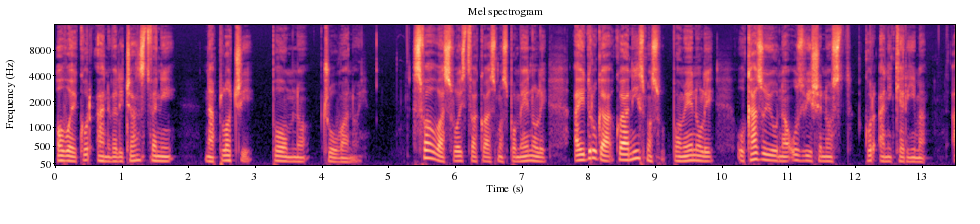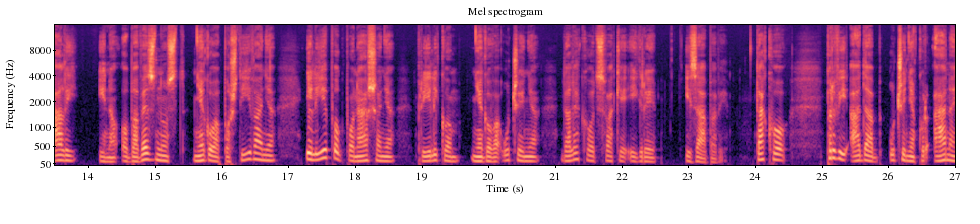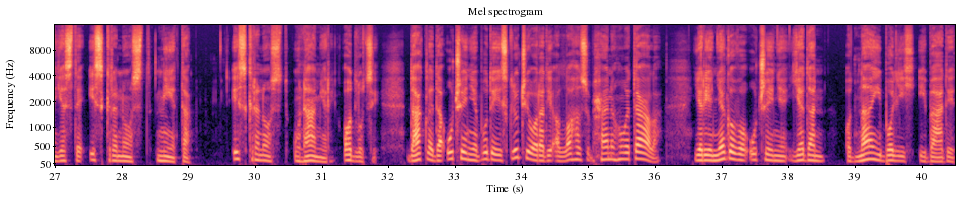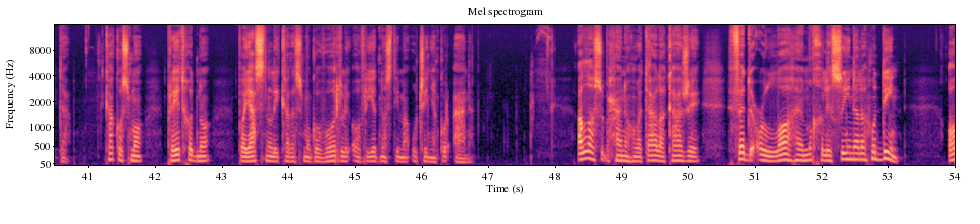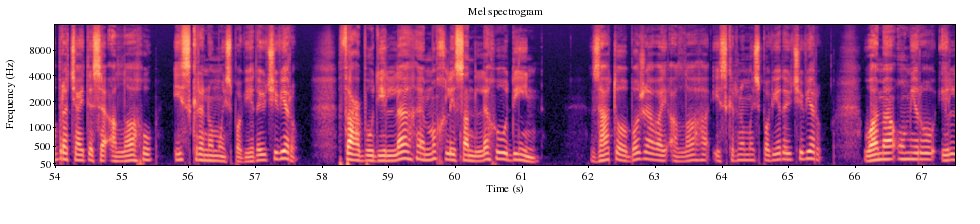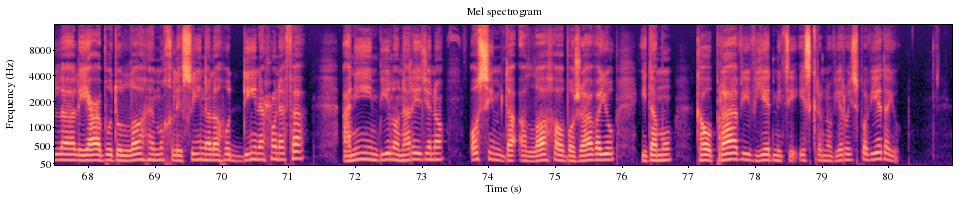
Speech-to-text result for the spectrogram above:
Ovo je Kur'an veličanstveni na ploči pomno čuvanoj. Sva ova svojstva koja smo spomenuli, a i druga koja nismo spomenuli, ukazuju na uzvišenost Kur'ani Kerima, ali i na obaveznost njegova poštivanja i lijepog ponašanja prilikom njegova učenja daleko od svake igre i zabave. Tako, prvi adab učenja Kur'ana jeste iskrenost nijeta. Iskrenost u namjeri, odluci. Dakle, da učenje bude isključivo radi Allaha subhanahu wa ta'ala, jer je njegovo učenje jedan od najboljih ibadeta. Kako smo prethodno pojasnili kada smo govorili o vrijednostima učenja Kur'ana. Allah subhanahu wa ta'ala kaže Fed'u Allahe muhlisina lahu din. Obraćajte se Allahu iskreno mu ispovjedajući vjeru. Fa'budi Allahe muhlisan lahu din. Zato obožavaj Allaha iskreno mu ispovjedajući vjeru. وَمَا أُمِرُوا إِلَّا لِيَعْبُدُ اللَّهَ مُخْلِصِينَ لَهُ الدِّينَ حُنَفَا A nije im bilo naređeno osim da Allaha obožavaju i da mu kao pravi vjernici iskreno vjeru ispovjedaju.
